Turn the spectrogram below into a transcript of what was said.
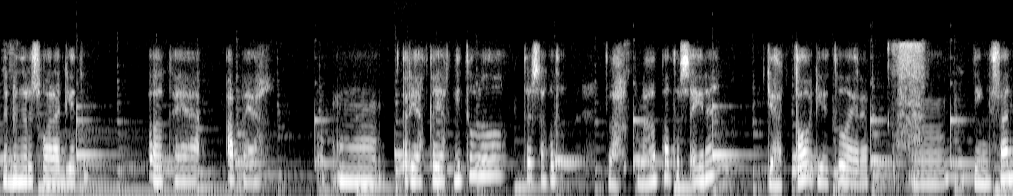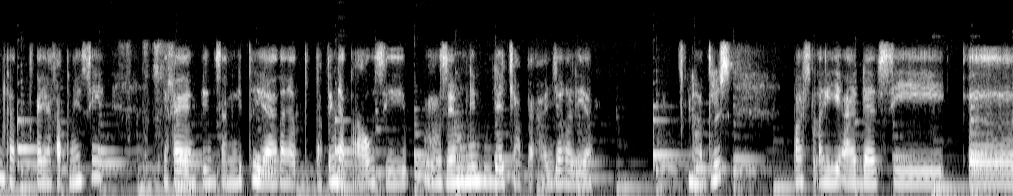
ngedenger suara dia tuh eh, kayak apa ya? mm, teriak-teriak gitu loh. Terus aku tuh lah kenapa? Terus akhirnya jatuh dia tuh akhirnya mm, pingsan kat- kayak katanya sih ya kayak pingsan gitu ya tapi- tapi nggak tahu sih. Maksudnya mungkin dia capek aja kali ya. Nah terus pas lagi ada si eh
